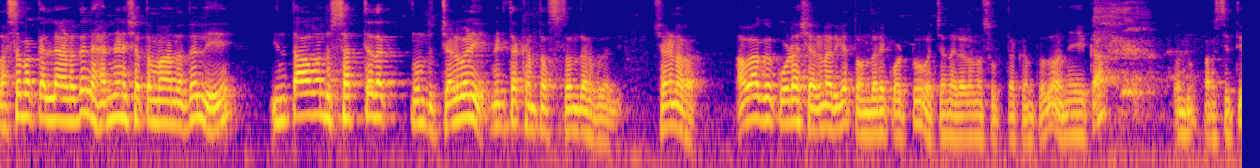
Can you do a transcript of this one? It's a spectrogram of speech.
ಬಸವ ಕಲ್ಯಾಣದಲ್ಲಿ ಹನ್ನೆರಡು ಶತಮಾನದಲ್ಲಿ ಇಂಥ ಒಂದು ಸತ್ಯದ ಒಂದು ಚಳವಳಿ ನಡೀತಕ್ಕಂಥ ಸಂದರ್ಭದಲ್ಲಿ ಶರಣರ, ಆವಾಗ ಕೂಡ ಶರಣರಿಗೆ ತೊಂದರೆ ಕೊಟ್ಟು ವಚನಗಳನ್ನು ಸುತ್ತಕ್ಕಂಥದ್ದು ಅನೇಕ ಒಂದು ಪರಿಸ್ಥಿತಿ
